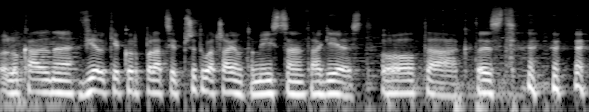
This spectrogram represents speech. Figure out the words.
lokalne, wielkie korporacje przytłaczają to miejsce. Tak jest. O tak, to jest...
